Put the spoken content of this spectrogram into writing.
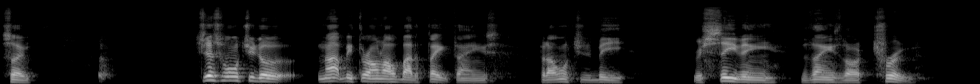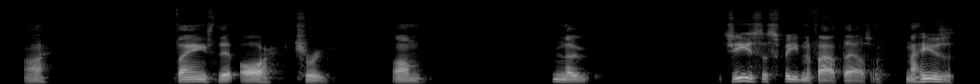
So just want you to not be thrown off by the fake things, but I want you to be receiving the things that are true. All right. Things that are true. Um, you know, Jesus feeding the five thousand. Now here's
